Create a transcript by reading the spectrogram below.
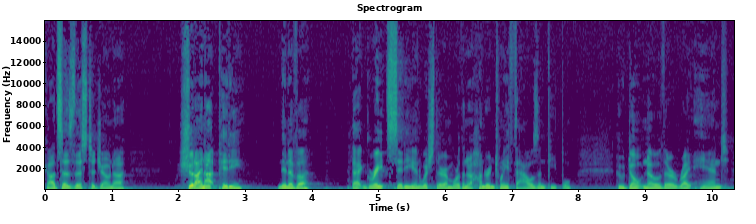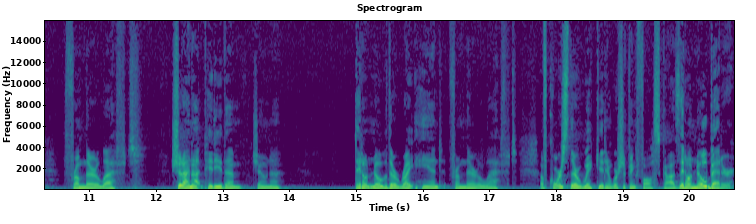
God says this to Jonah Should I not pity Nineveh, that great city in which there are more than 120,000 people who don't know their right hand from their left? Should I not pity them, Jonah? They don't know their right hand from their left. Of course, they're wicked and worshiping false gods. They don't know better.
